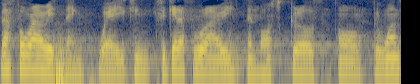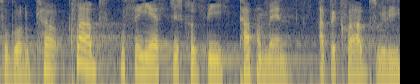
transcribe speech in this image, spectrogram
that Ferrari thing where you can if you get a Ferrari, then most girls or the ones who go to clubs will say yes just because the type of men at the clubs really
